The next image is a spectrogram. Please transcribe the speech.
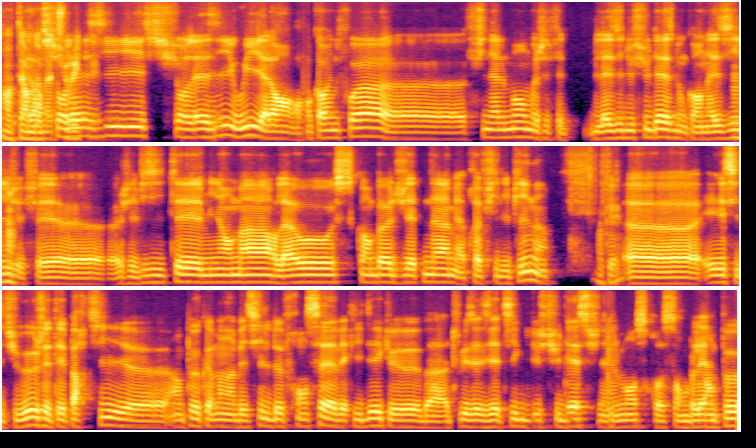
en termes de maturité? Sur l'Asie, oui. Alors, encore une fois, euh, finalement, moi, j'ai fait l'Asie du Sud-Est. Donc, en Asie, mm-hmm. j'ai fait, euh, j'ai visité Myanmar, Laos, Cambodge, Vietnam et après Philippines. Euh, et si tu veux, j'étais parti euh, un peu comme un imbécile de français avec l'idée que bah, tous les Asiatiques du Sud-Est finalement se ressemblaient un peu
